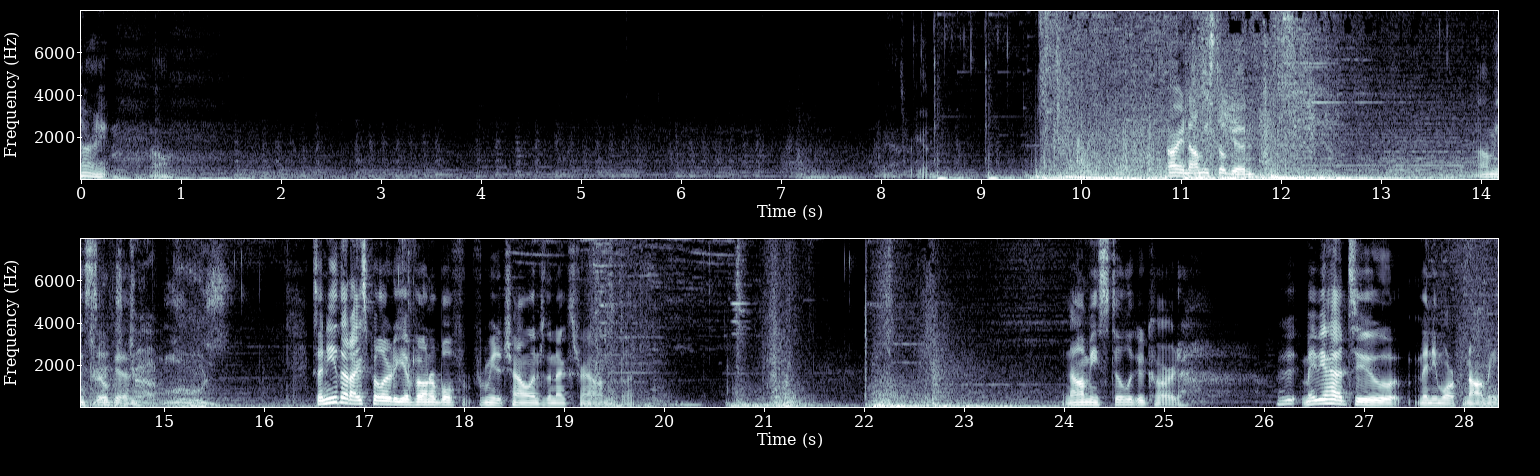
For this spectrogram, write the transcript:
Alright, well. Yeah, that's pretty good. Alright, Nami's still good. Nami's still good. Because I need that Ice Pillar to get vulnerable for, for me to challenge the next round, but... Nami's still a good card. Maybe- I had to mini-morph Nami.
